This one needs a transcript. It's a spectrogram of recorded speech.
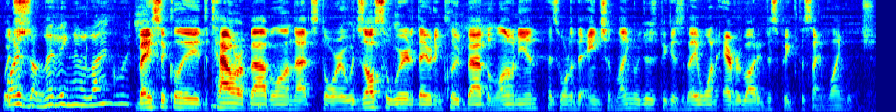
Which what is the living new language? basically the Tower of Babylon, that story, which is also weird that they would include Babylonian as one of the ancient languages because they want everybody to speak the same language.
